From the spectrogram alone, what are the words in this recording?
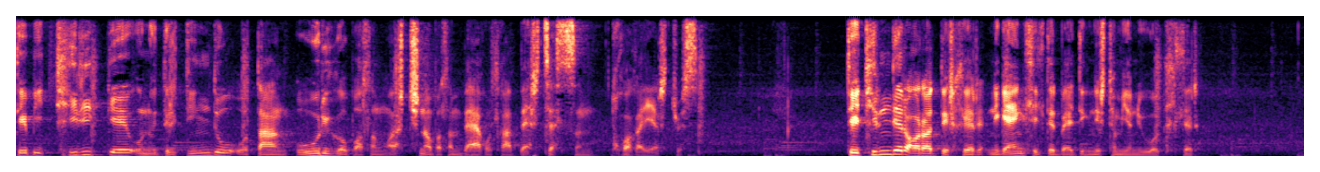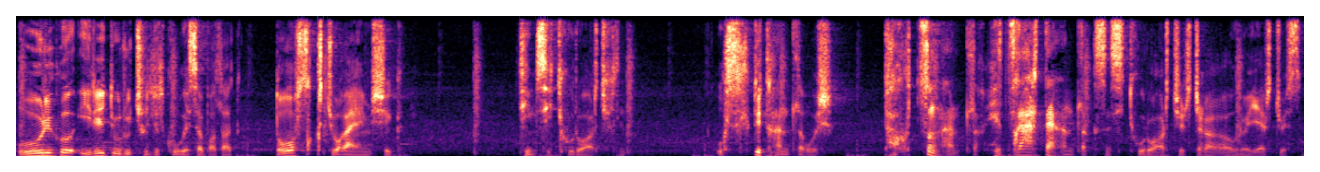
Тэгээ би тэрийгэ өнөөдөр дэндүү удаан өөрийгөө болон орчноо болон байгууллага барьцаалсан тухайга ярьж байсан. Тэгээ тэрэн дээр ороод ирэхээр нэг англи хэл дээр байдаг нэр том юм юу вэ гэхлээр өөрийгөө ирээдүрүү чөлөөлөхгүйгээсээ болоод дуусах гэж байгаа юм шиг тийм сэтгүүр орж эхэлнэ. Өсөлтөд хандлага биш тогтсон хандлага, хязгаартай хандлага гэсэн сэтгүүр орж ирж байгаагаа өөрөө ярьж байсан.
